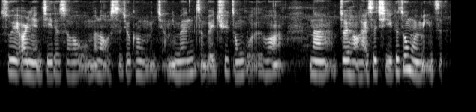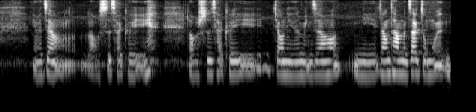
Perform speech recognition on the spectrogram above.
所以二年级的时候，我们老师就跟我们讲：你们准备去中国的话，那最好还是起一个中文名字，因为这样老师才可以，老师才可以叫你的名字。然后你让他们在中文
